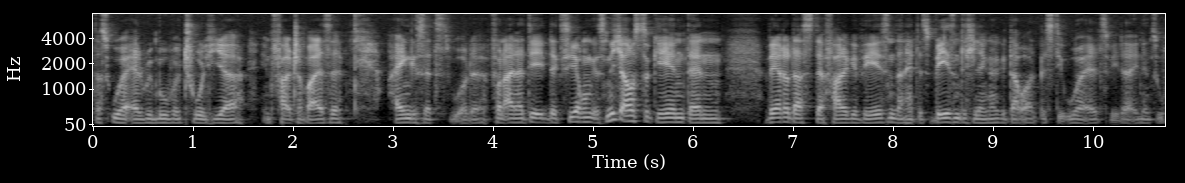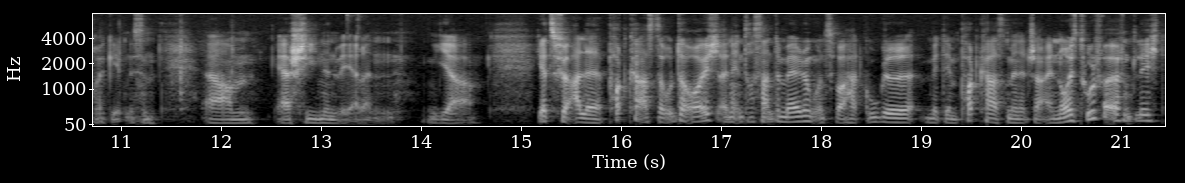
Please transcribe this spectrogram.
das URL-Removal-Tool hier in falscher Weise eingesetzt wurde. Von einer Deindexierung ist nicht auszugehen, denn wäre das der Fall gewesen, dann hätte es wesentlich länger gedauert, bis die URLs wieder in den Suchergebnissen ähm, erschienen wären. Ja, jetzt für alle Podcaster unter euch eine interessante Meldung. Und zwar hat Google mit dem Podcast Manager ein neues Tool veröffentlicht,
